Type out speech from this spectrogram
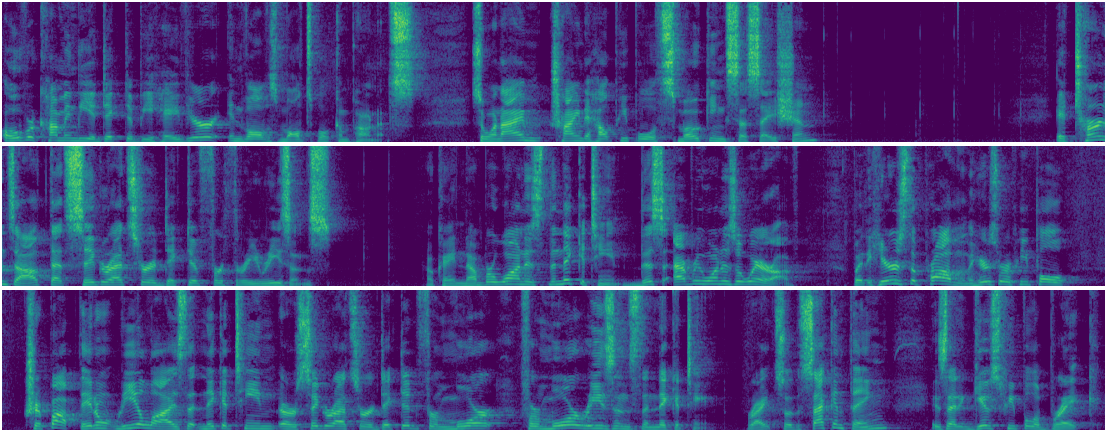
overcoming the addictive behavior involves multiple components. So when I'm trying to help people with smoking cessation, it turns out that cigarettes are addictive for three reasons. Okay, number one is the nicotine. This everyone is aware of. But here's the problem. Here's where people trip up. They don't realize that nicotine or cigarettes are addicted for more for more reasons than nicotine, right? So the second thing is that it gives people a break.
